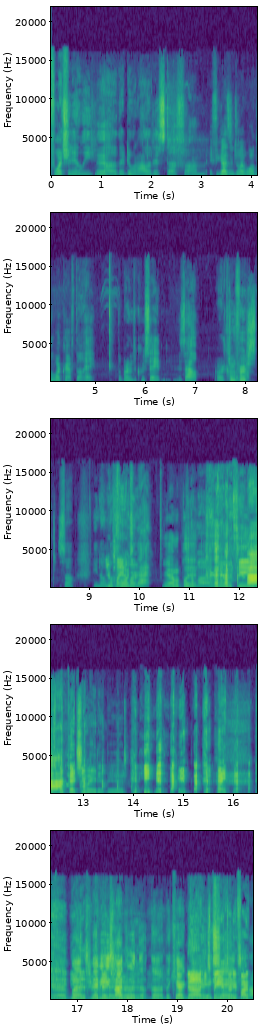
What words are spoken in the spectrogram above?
unfortunately, Yeah. uh, they're doing all of this stuff. Um, if you guys enjoy World of Warcraft, though, hey, the Burn of the Crusade is out or June coming out. first. So you know, You're look playing it, forward to that. Yeah, I'm gonna play it. Come on, dude. See, you just perpetuate it, dude. I know, I know. Yeah, but just maybe he's not Yeah. doing the the the character. No, he's paying thirty five and all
